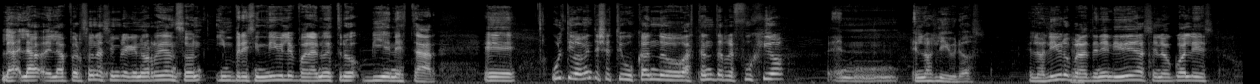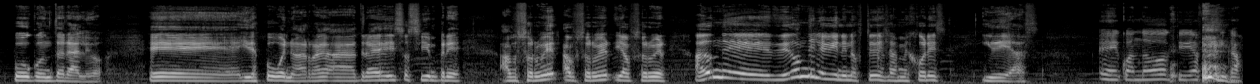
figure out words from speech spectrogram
La- la- las personas siempre que nos rodean son imprescindibles para nuestro bienestar. Eh, últimamente yo estoy buscando bastante refugio en, en los libros. En los libros para tener ideas en los cuales puedo contar algo. Eh, y después, bueno, a, ra- a través de eso siempre absorber, absorber y absorber. ¿A dónde, ¿De dónde le vienen a ustedes las mejores ideas? Eh, cuando hago actividad física,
